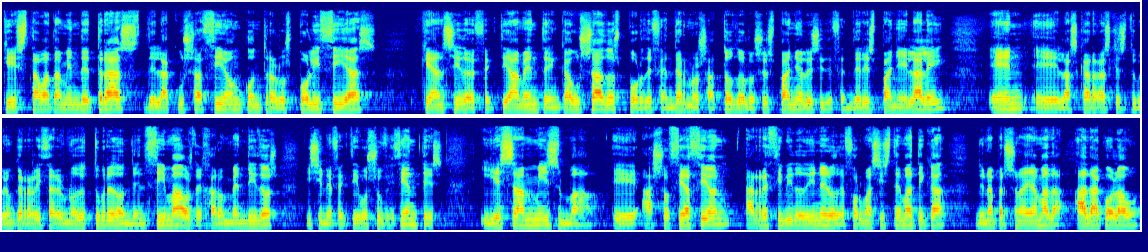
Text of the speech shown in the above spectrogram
que estaba también detrás de la acusación contra los policías que han sido efectivamente encausados por defendernos a todos los españoles y defender España y la ley en eh, las cargas que se tuvieron que realizar el 1 de octubre, donde encima os dejaron vendidos y sin efectivos suficientes. Y esa misma eh, asociación ha recibido dinero de forma sistemática de una persona llamada Ada Colau.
